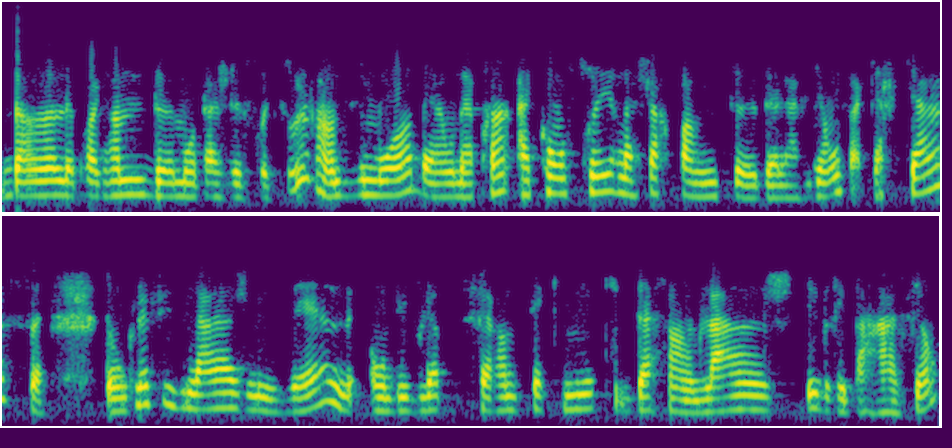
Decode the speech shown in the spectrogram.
Dans le programme de montage de structure, en dix mois, ben, on apprend à construire la charpente de l'avion, sa carcasse. Donc, le fuselage, les ailes. On développe différentes techniques d'assemblage et de réparation.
